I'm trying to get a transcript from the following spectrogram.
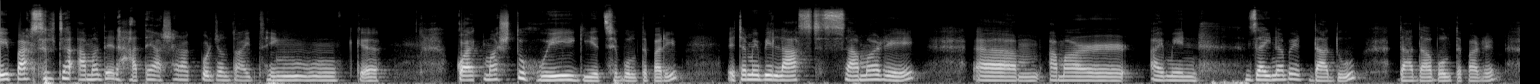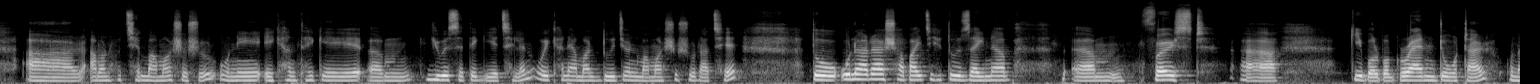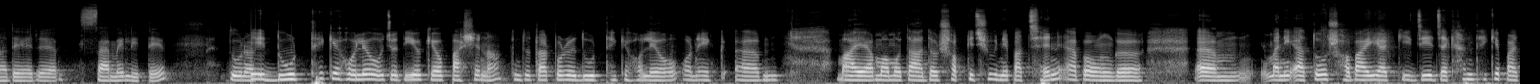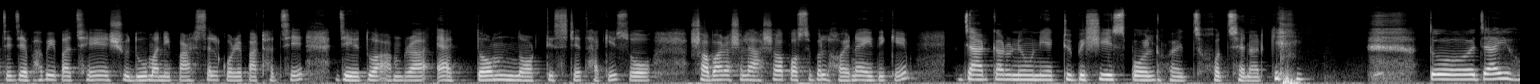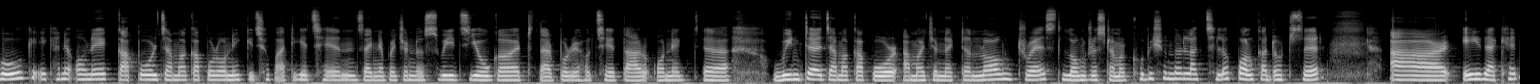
এই পার্সেলটা আমাদের হাতে আসার আগ পর্যন্ত আই থিঙ্ক কয়েক মাস তো হয়েই গিয়েছে বলতে পারি। এটা মেবি লাস্ট সামারে আমার আই মিন জাইনাবের দাদু, দাদা বলতে পারেন। আর আমার হচ্ছে মামা শ্বশুর, উনি এখান থেকে ইউএসএতে গিয়েছিলেন। ওইখানে আমার দুইজন মামা শ্বশুর আছে। তো ওনারা সবাই যেহেতু জাইনাব ফার্স্ট কি বলব গ্র্যান্ড ডটার ওনাদের ফ্যামিলিতে তো এই দূর থেকে হলেও যদিও কেউ পাশে না, কিন্তু তারপরে দূর থেকে হলেও অনেক মায়া, মমতা, আদর সব কিছু উনি পাচ্ছেন এবং মানে এত সবাই আর কি যে যেখান থেকে পাচ্ছে যেভাবে পাচ্ছে, শুধু মানে পার্সেল করে পাঠাচ্ছে, যেহেতু আমরা একদম নর্থ ইস্টে থাকি সো সবার আসলে আসা পসিবল হয় না এদিকে। যার কারণে উনি একটু বেশি স্পয়েলড হয়ে হচ্ছেন আর কি। তো যাই হোক, এখানে অনেক কাপড় জামা কাপড় অনেক কিছু পাঠিয়েছেন। জাইনাবের জন্য সুইচ ইয়োগার্ট তারপরে হচ্ছে তার অনেক উইন্টার জামা কাপড় আমার জন্য একটা লং ড্রেস লং ড্রেসটা আমার খুবই সুন্দর লাগছিল পলকা ডটসের আর এই দেখেন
